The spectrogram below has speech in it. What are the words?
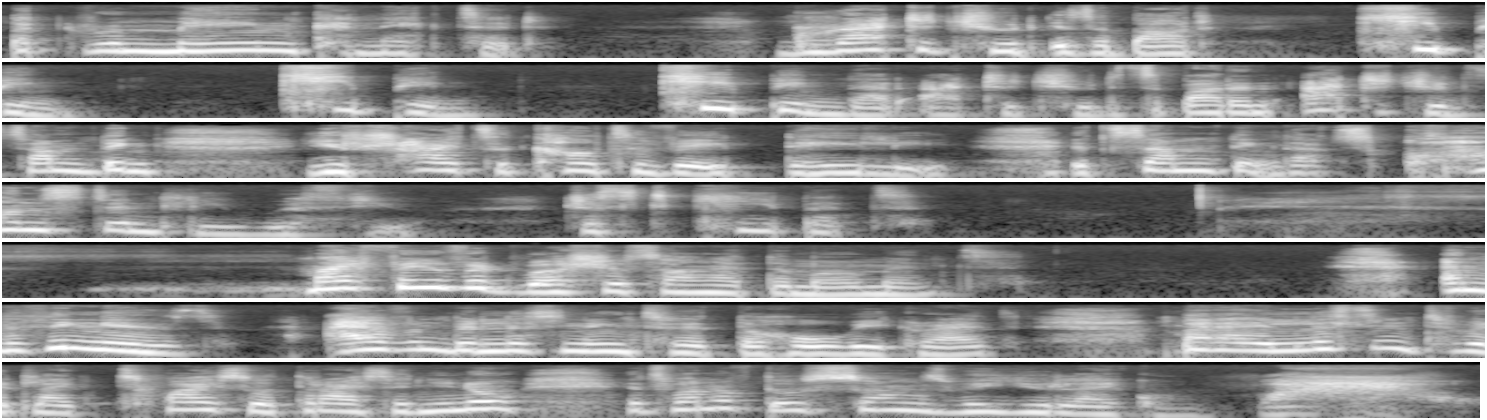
But remain connected. Gratitude is about keeping, keeping, keeping that attitude. It's about an attitude, something you try to cultivate daily. It's something that's constantly with you. Just keep it. My favorite worship song at the moment. And the thing is, I haven't been listening to it the whole week, right? But I listened to it like twice or thrice. And you know, it's one of those songs where you're like, wow,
